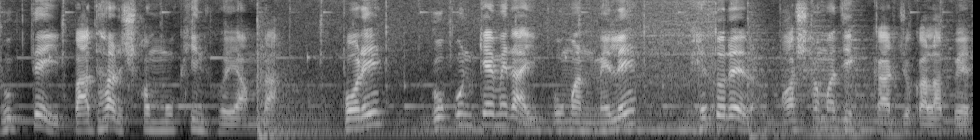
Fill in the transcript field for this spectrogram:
ঢুকতেই বাধার সম্মুখীন হই আমরা। পরে গোপন ক্যামেরায় প্রমাণ মেলে ভেতরের অসামাজিক কার্যকলাপের।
